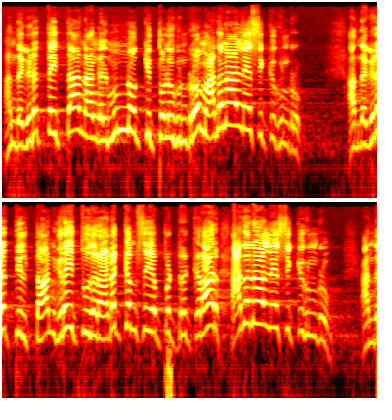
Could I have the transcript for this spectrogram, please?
அந்த இடத்தைத்தான் நாங்கள் முன்னோக்கி தொழுகின்றோம் அதனால் நேசிக்குகின்றோம். அந்த இடத்தில் தான் இறை தூதர் அடக்கம் செய்யப்பட்டிருக்கிறார் அதனால் நேசிக்குகின்றோம். அந்த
